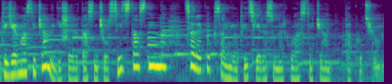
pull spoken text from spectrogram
Օդի ջերմաստիճանը գիշերը 14-ից 19, ցերեկը 27-ից 32 աստիճան տաքություն։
